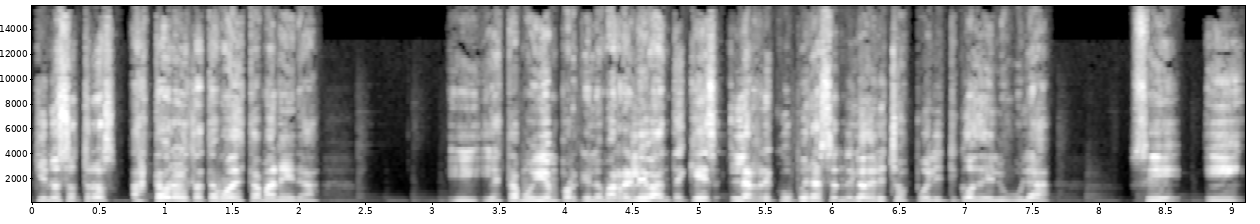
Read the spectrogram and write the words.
que nosotros hasta ahora lo tratamos de esta manera. Y, está muy bien porque es lo más relevante, que es la recuperación de los derechos políticos de Lula, ¿sí? Y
